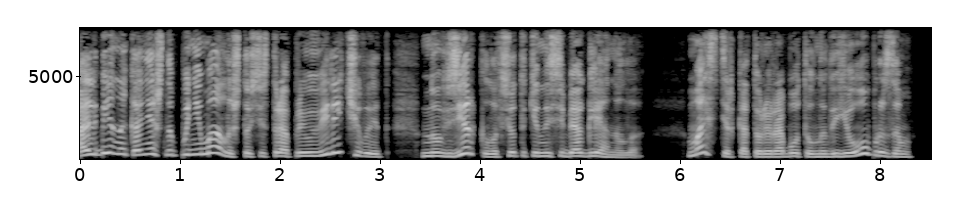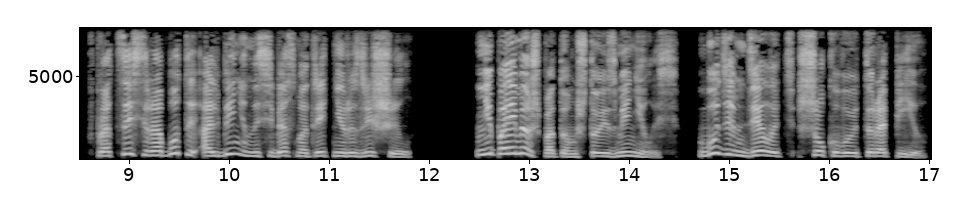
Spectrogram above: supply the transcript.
Альбина, конечно, понимала, что сестра преувеличивает, но в зеркало все-таки на себя глянула. Мастер, который работал над ее образом, в процессе работы Альбине на себя смотреть не разрешил. Не поймешь потом, что изменилось. Будем делать шоковую терапию.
